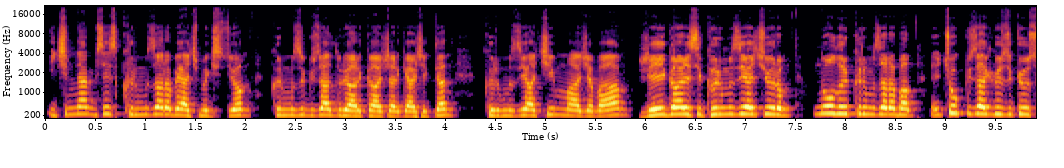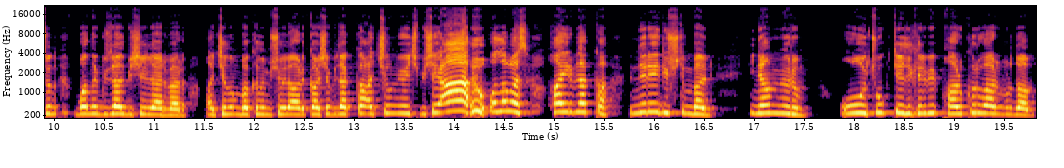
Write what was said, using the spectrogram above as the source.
içimden bir ses kırmızı arabayı açmak istiyorum. Kırmızı güzel duruyor arkadaşlar gerçekten. Kırmızıyı açayım mı acaba? Regalesi kırmızıyı açıyorum. Ne olur kırmızı arabam. E, çok güzel gözüküyorsun. Bana güzel bir şeyler ver. Açalım bakalım şöyle arkadaşlar. Bir dakika açılmıyor hiçbir şey. Aa olamaz. Hayır bir dakika. Nereye düştüm ben? İnanmıyorum. Oo çok tehlikeli bir parkur var burada.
